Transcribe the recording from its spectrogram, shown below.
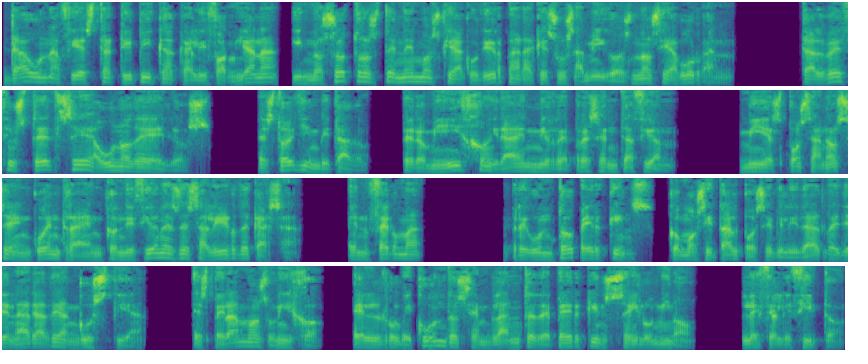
Da una fiesta típica californiana, y nosotros tenemos que acudir para que sus amigos no se aburran. Tal vez usted sea uno de ellos. Estoy invitado. Pero mi hijo irá en mi representación. Mi esposa no se encuentra en condiciones de salir de casa. ¿Enferma? Preguntó Perkins, como si tal posibilidad le llenara de angustia. Esperamos un hijo. El rubicundo semblante de Perkins se iluminó. Le felicito.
